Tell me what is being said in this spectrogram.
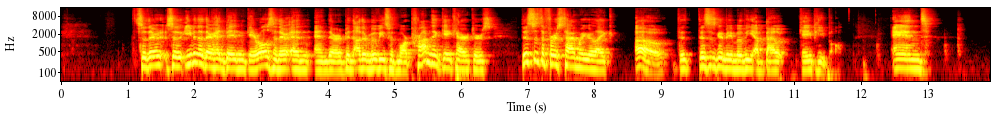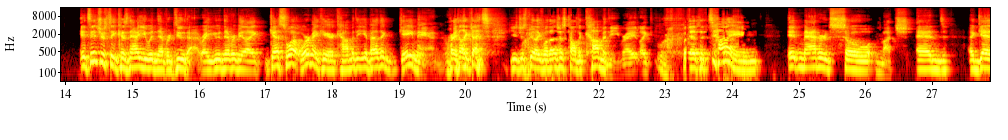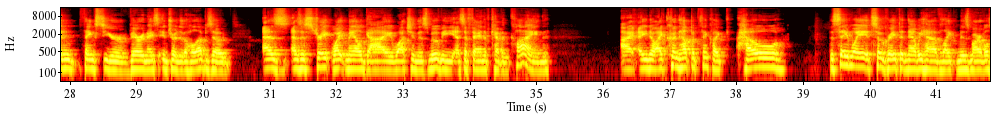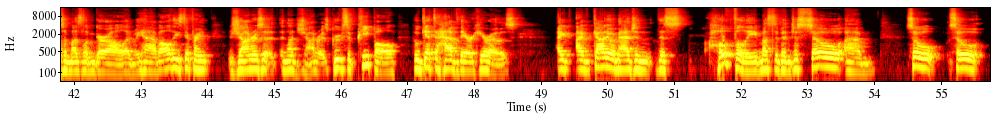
so there so even though there had been gay roles and there and and there had been other movies with more prominent gay characters this is the first time where you're like oh th- this is going to be a movie about gay people. And it's interesting because now you would never do that right? You would never be like guess what? We're making a comedy about a gay man right? Like that's you just right. be like well that's just called a comedy right? Like but at the time it mattered so much and again thanks to your very nice intro to the whole episode as as a straight white male guy watching this movie as a fan of Kevin Kline, I, I you know I couldn't help but think like how the same way it's so great that now we have like Ms. Marvel's a Muslim girl and we have all these different genres, of, not genres, groups of people who get to have their heroes. I, I've got to imagine this hopefully must have been just so um, so so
